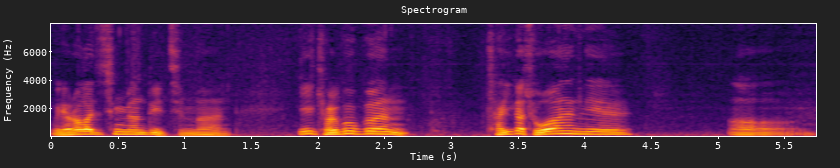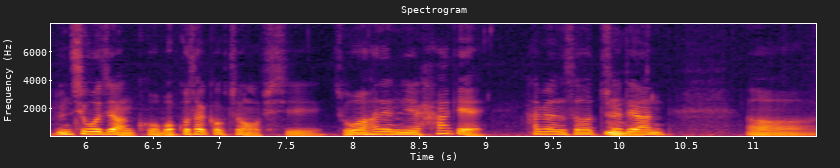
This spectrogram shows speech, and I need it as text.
뭐 여러 가지 측면도 있지만 이 결국은 자기가 좋아하는 일 어, 눈치 보지 않고 먹고 살 걱정 없이 좋아하는 일 하게 하면서 최대한 음. 어,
